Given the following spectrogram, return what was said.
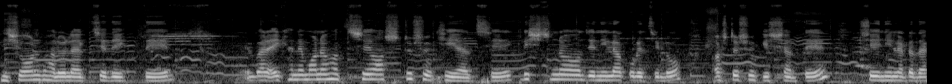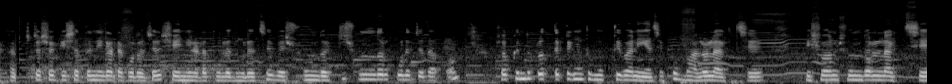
ভীষণ ভালো লাগছে দেখতে। এবার এখানে মনে হচ্ছে অষ্টসখী আছে। কৃষ্ণ যে নীলা করেছিল অষ্টসখীর সাথে, সেই নীলাটা দেখা অষ্টসখীর সাথে নীলাটা করেছিল সেই নীলাটা তুলে ধরেছে। বেশ সুন্দর, কি সুন্দর করেছে দেখো। সব কিন্তু প্রত্যেকটা কিন্তু মূর্তি বানিয়েছে। খুব ভালো লাগছে। ভীষণ সুন্দর লাগছে।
